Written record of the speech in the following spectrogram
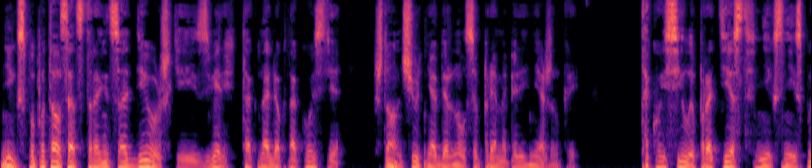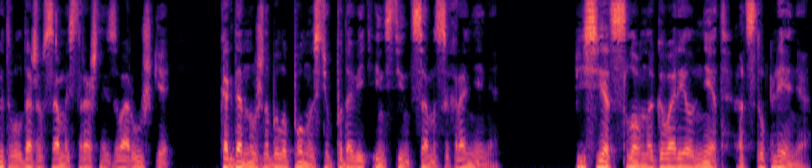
Никс попытался отстраниться от девушки, и зверь так налег на кости, что он чуть не обернулся прямо перед неженкой. Такой силы протест Никс не испытывал даже в самой страшной заварушке, когда нужно было полностью подавить инстинкт самосохранения. Писец словно говорил «нет» отступлению.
